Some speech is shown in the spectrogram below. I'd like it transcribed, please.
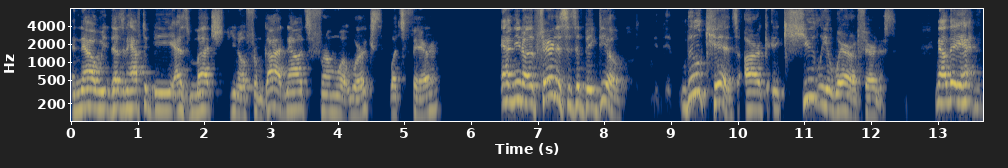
and now it doesn't have to be as much, you know, from God. Now it's from what works, what's fair, and you know, fairness is a big deal. Little kids are acutely aware of fairness. Now they, have,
